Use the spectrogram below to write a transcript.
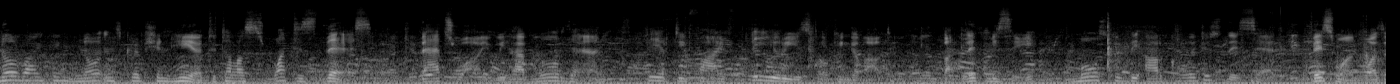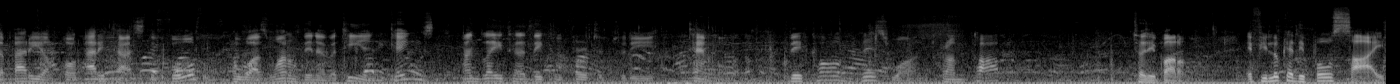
no writing no inscription here to tell us what is this that's why we have more than 35 theories talking about it but let me see most of the archaeologists they said this one was a burial for Aretas IV, who was one of the Nabatean kings, and later they converted to the temple. They carved this one from top to the bottom. If you look at the both side,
